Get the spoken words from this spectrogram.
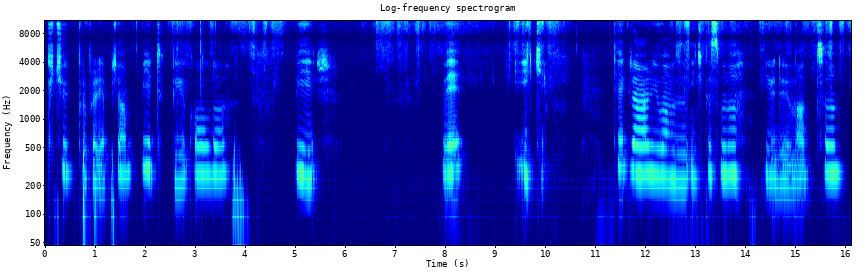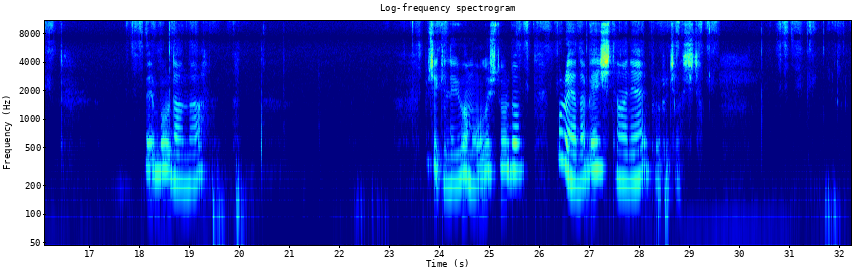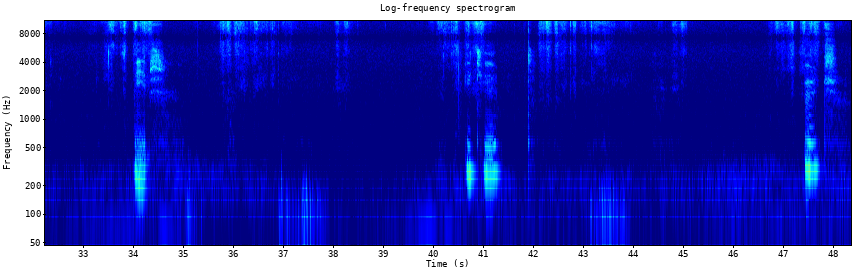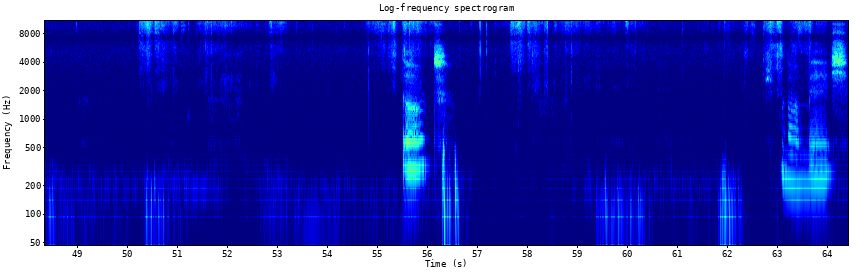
küçük pırpır yapacağım. Bir tık büyük oldu. Bir ve iki. Tekrar yuvamızın iç kısmına bir düğüm attım. Ve buradan da bu şekilde yuvamı oluşturdum. Buraya da 5 tane pırpır çalışacağım. bir 2 3 4 Şuradan 5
